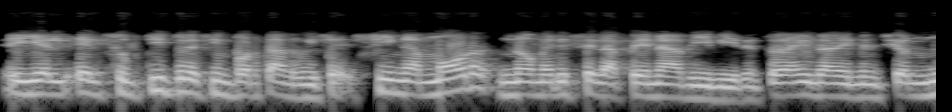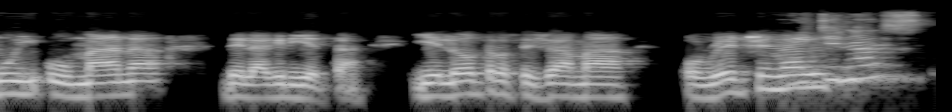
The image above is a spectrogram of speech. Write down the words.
y el, subtítulo es importante, dice, sin amor no merece la pena vivir. Entonces hay una dimensión muy humana de la grieta. Y el otro se llama Originals. Originals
